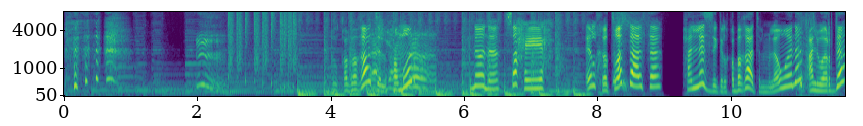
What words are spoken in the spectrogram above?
القبغات الحمر. هنا صحيح. الخطوة الثالثة. حنلزق القبغات الملونة على الوردة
